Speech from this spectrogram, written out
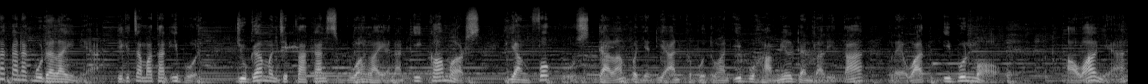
Anak-anak muda lainnya di Kecamatan Ibun juga menciptakan sebuah layanan e-commerce yang fokus dalam penyediaan kebutuhan ibu hamil dan balita lewat Ibun Mall. Awalnya,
